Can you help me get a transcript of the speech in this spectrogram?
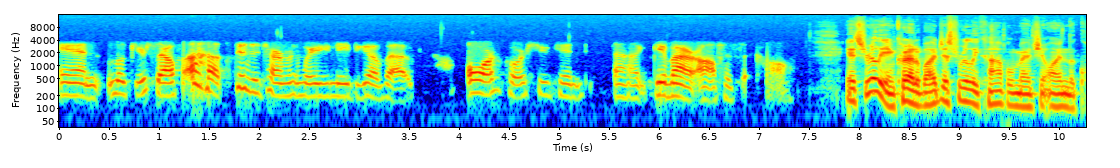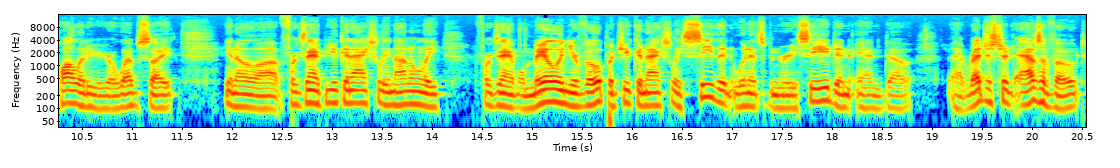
and look yourself up to determine where you need to go vote. Or, of course, you can uh, give our office a call. It's really incredible. I just really compliment you on the quality of your website. You know, uh, for example, you can actually not only, for example, mail in your vote, but you can actually see that when it's been received and, and uh, uh, registered as a vote.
